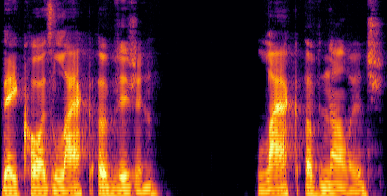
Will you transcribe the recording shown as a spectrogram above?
they cause lack of vision, lack of knowledge,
